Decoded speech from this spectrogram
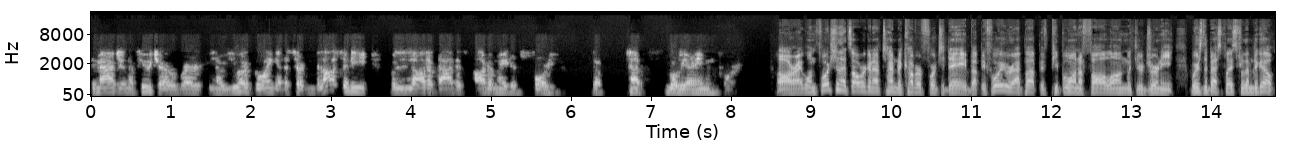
imagine a future where, you know, you are going at a certain velocity, but a lot of that is automated for you. So that's what we are aiming for. All right. Well, unfortunately, that's all we're going to have time to cover for today. But before we wrap up, if people want to follow along with your journey, where's the best place for them to go?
